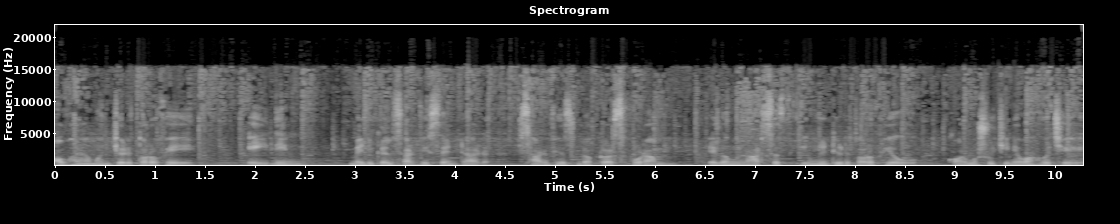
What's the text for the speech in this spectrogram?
অভয়া মঞ্চের তরফে। এই দিন medical service centre, service doctors forum এবং নার্সেস ইউনিটির তরফেও কর্মসূচি নেওয়া হয়েছে।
